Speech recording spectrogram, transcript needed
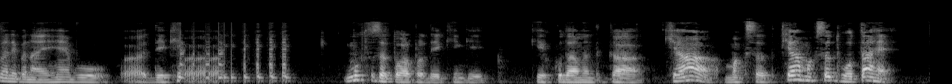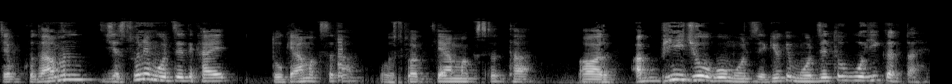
میں نے بنائے ہیں، وہ دیکھیں مختصر طور پر دیکھیں گے کہ خدا مند کا کیا مقصد کیا مقصد ہوتا ہے۔ جب خدا مند یسو نے موجے دکھائے تو کیا مقصد تھا؟ اس وقت کیا مقصد تھا؟ اور اب بھی جو وہ معجزے، کیونکہ معجزے تو وہی کرتا ہے۔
